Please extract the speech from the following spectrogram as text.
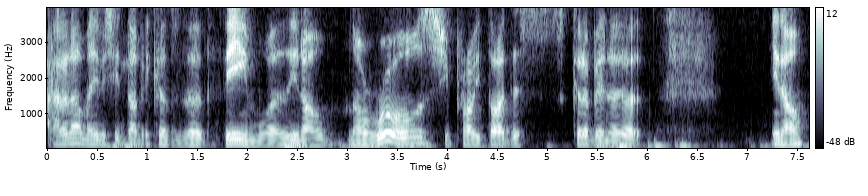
I don't know. Maybe she thought because the theme was you know no rules. She probably thought this could have been a you know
